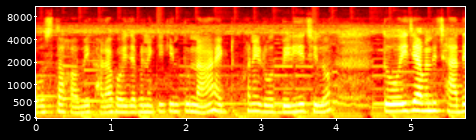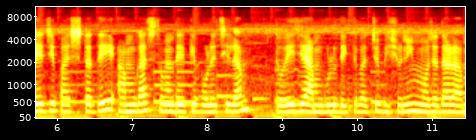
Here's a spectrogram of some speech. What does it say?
অবস্থা হবে, খারাপ হয়ে যাবে নাকি, কিন্তু না, একটুখানি রোদ বেরিয়েছিল। তো এই যে আমাদের ছাদের যে পাশটাতেই আম গাছ তোমাদেরকে বলেছিলাম, তো এই যে আমগুলো দেখতে পাচ্ছ, ভীষণই মজাদার আম,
